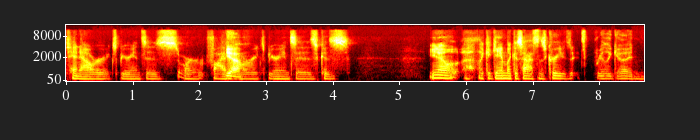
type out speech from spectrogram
10 hour experiences or five Yeah. hour experiences. Cause, you know, like a game like Assassin's Creed, it's really good,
